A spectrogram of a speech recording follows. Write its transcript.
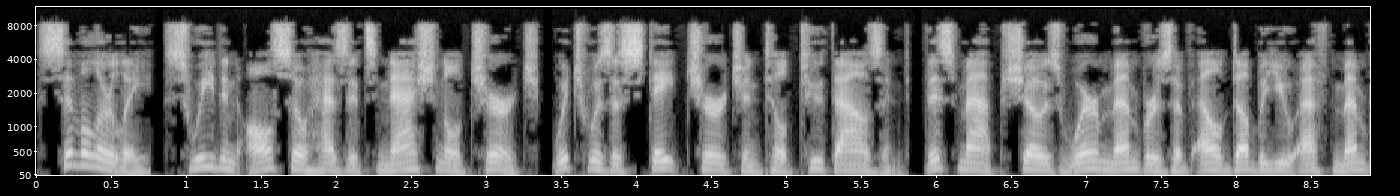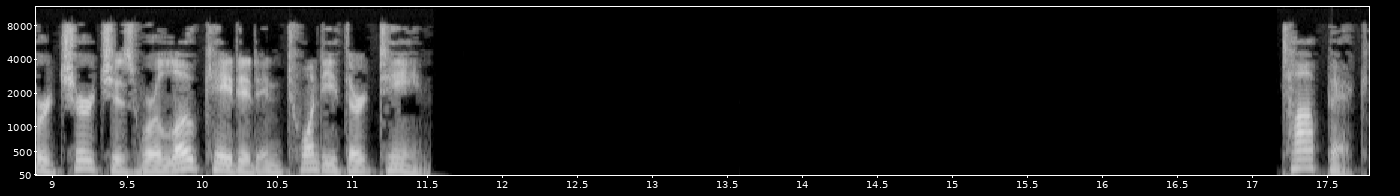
Similarly, Sweden also has its national church, which was a state church until 2000. This map shows where members of LWF member churches were located in 2013. Topic:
